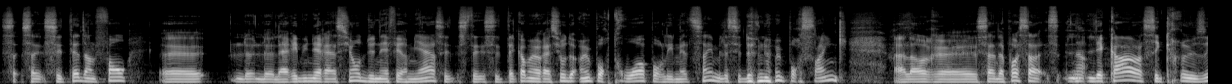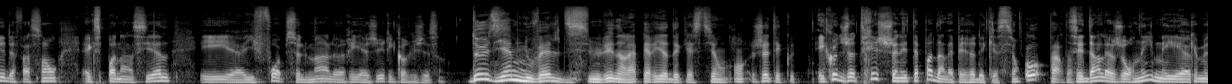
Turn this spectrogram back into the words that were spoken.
ça- ça- c'était dans le fond euh, le- le- la rémunération d'une infirmière, c'était comme un ratio de 1 pour 3 pour les médecins, mais là, c'est devenu 1 pour 5. Alors, euh, ça n'a pas. L'écart s'est creusé de façon exponentielle et euh, il faut absolument là, réagir et corriger ça. Deuxième nouvelle dissimulée dans la période de questions. On- je t'écoute. Écoute, je triche, ce n'était pas dans la période de questions. Oh, pardon. C'est dans la journée, mais euh, que M.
